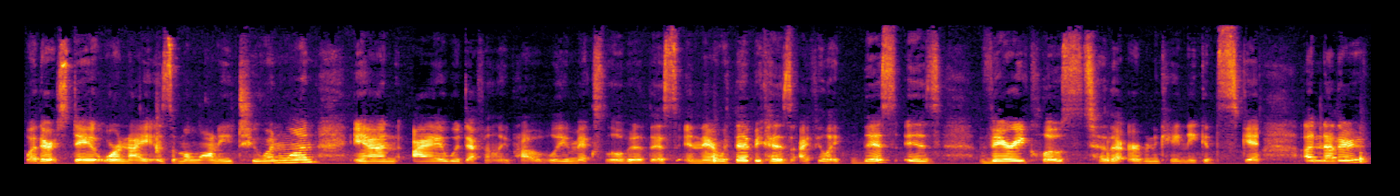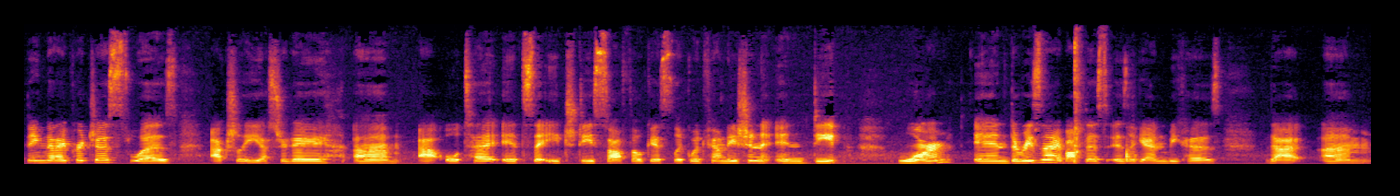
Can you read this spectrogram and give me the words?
whether it's day or night, is the Milani 2-in-1. And I would definitely probably mix a little bit of this in there with it because I feel like this is very close to the Urban Decay Naked Skin. Another thing that I purchased was actually yesterday um, at Ulta. It's the HD Soft Focus Liquid Foundation in Deep Warm and the reason I bought this is, again, because that um,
